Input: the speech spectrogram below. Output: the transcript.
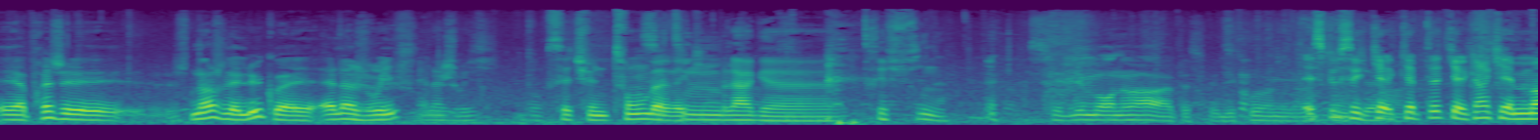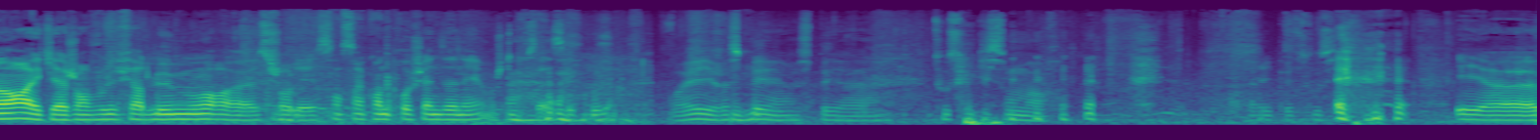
Et après j'ai. Non, je l'ai lu quoi, et elle a joui. Elle a joué. Donc c'est une tombe C'est avec. une blague euh, très fine. C'est de l'humour noir parce que du coup. on Est-ce que c'est quel- a peut-être quelqu'un qui est mort et qui a genre voulu faire de l'humour euh, sur les 150 prochaines années? Moi, Je trouve ça assez cool. Oui, respect, respect à tous ceux qui sont morts. Et euh,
